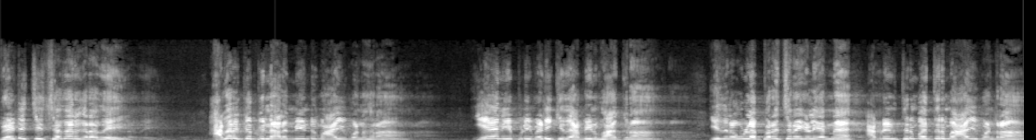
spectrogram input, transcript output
வெடிச்சு சிதறுகிறது. அதற்கு பின்னால மீண்டும் ஆய்வு பண்ணுகிறான். ஏன் இப்படி வெடிக்குது அப்படின்னு பார்க்கிறான். இதுல உள்ள பிரச்சனைகள் என்ன அப்படின்னு திரும்ப திரும்ப ஆய்வு பண்றான்.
